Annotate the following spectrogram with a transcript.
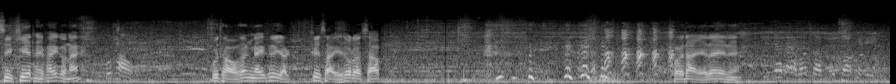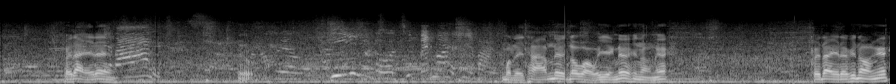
ซื้อเคสให้ไพ่ก่อนนะผู้เฒ่าผู้เฒ่าทั้งไหนคืออยากคือใส่โทรศัพท์คอยได้ได้เนี่ยที่ได้ว่าจะผู้ต่อให้เองคอยได้ได้บ้านเดี๋ยวพี่อยู่โดนชื่อเป็นน้อยพยาบาลหมดเลยถามเด้อเราบอกเองเด้อพี่น้องเด้อไปได้แล้วพี่น้องเอ้ย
